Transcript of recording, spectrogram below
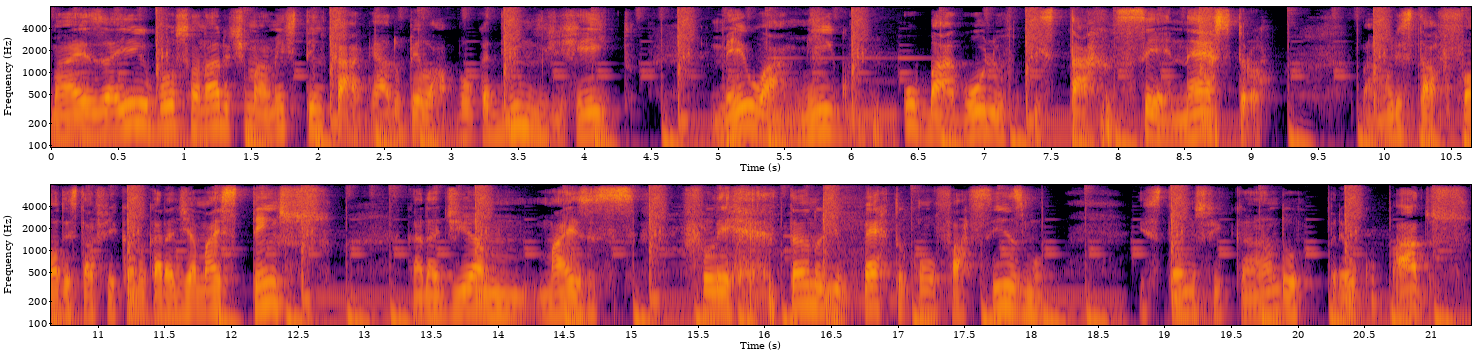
Mas aí o Bolsonaro ultimamente tem cagado pela boca de um jeito. Meu amigo, o bagulho está sinestro. O bagulho está foda, está ficando cada dia mais tenso, cada dia mais flertando de perto com o fascismo. Estamos ficando preocupados,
